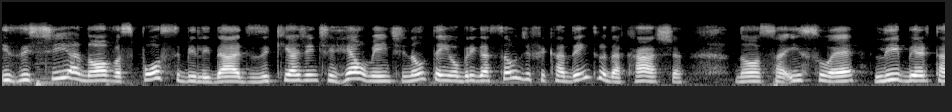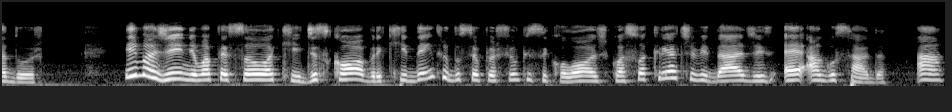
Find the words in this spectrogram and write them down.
existia novas possibilidades e que a gente realmente não tem obrigação de ficar dentro da caixa, nossa, isso é libertador. Imagine uma pessoa que descobre que dentro do seu perfil psicológico a sua criatividade é aguçada. Ah,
